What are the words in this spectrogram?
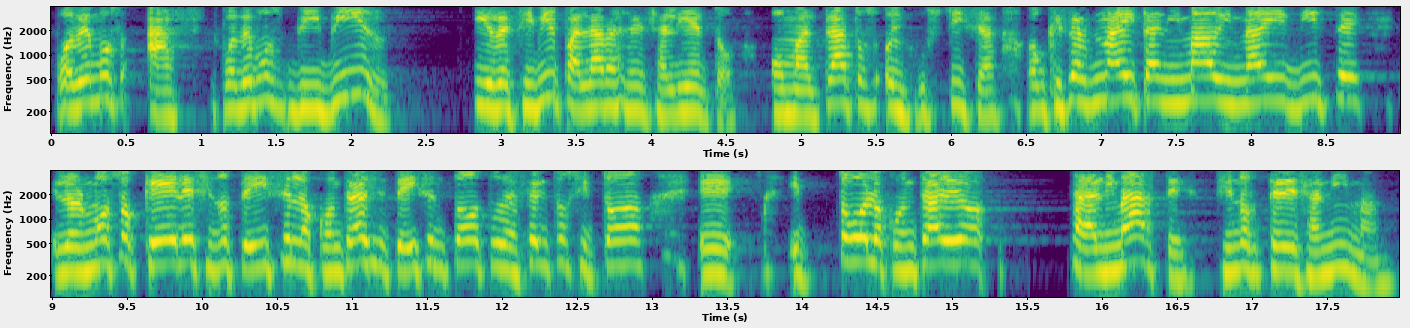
podemos, podemos vivir y recibir palabras de desaliento o maltratos o injusticias, o quizás nadie te ha animado y nadie dice lo hermoso que eres y no te dicen lo contrario, y te dicen todos tus defectos y eh, y todo lo contrario para animarte, sino te desaniman.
